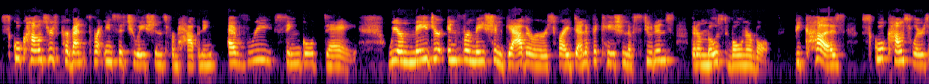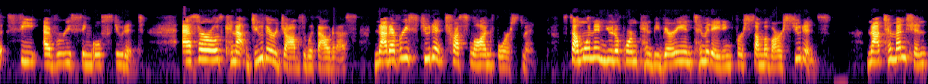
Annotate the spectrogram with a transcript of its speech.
School counselors prevent threatening situations from happening every single day. We are major information gatherers for identification of students that are most vulnerable because school counselors see every single student. SROs cannot do their jobs without us. Not every student trusts law enforcement. Someone in uniform can be very intimidating for some of our students. Not to mention,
